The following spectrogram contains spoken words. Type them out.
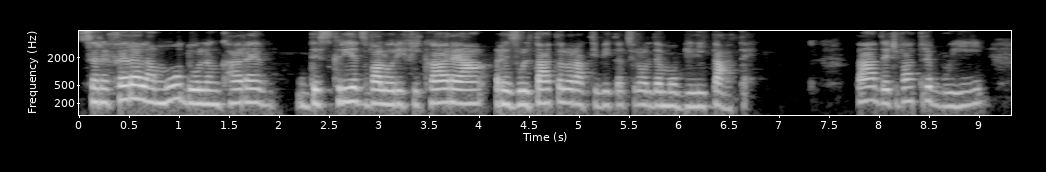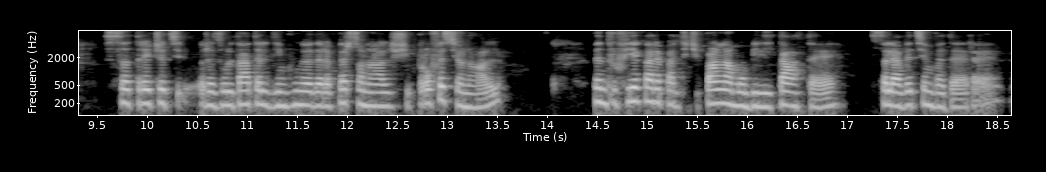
se referă la modul în care descrieți valorificarea rezultatelor activităților de mobilitate. Da? Deci va trebui să treceți rezultatele din punct de vedere personal și profesional pentru fiecare participant la mobilitate să le aveți în vedere.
